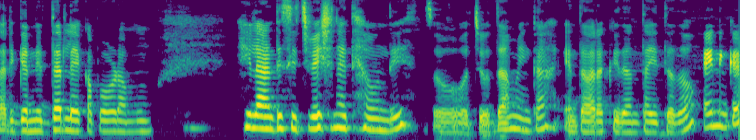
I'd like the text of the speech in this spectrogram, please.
సరిగ్గా నిద్ర లేకపోవడము. ఇలాంటి సిచ్యువేషన్ అయితే ఉంది. సో చూద్దాం ఇంకా ఎంతవరకు ఇదంతా అవుతుందో. అండ్ ఇంకా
